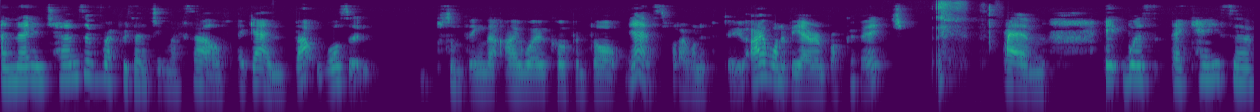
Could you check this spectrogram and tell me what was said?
And then in terms of representing myself, again, that wasn't something that I woke up and thought, yes, what I wanted to do. I want to be Erin Brockovich. um, it was a case of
